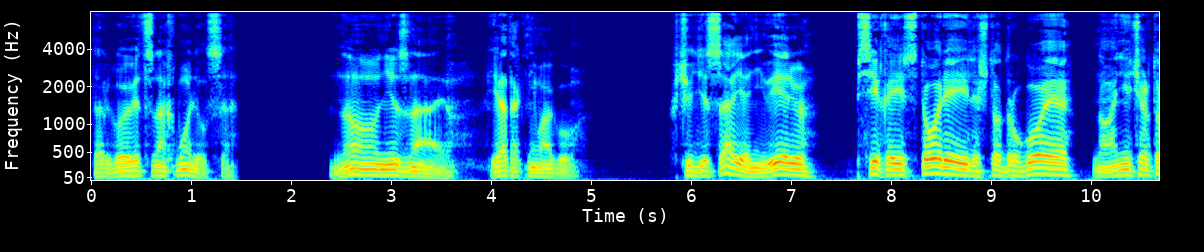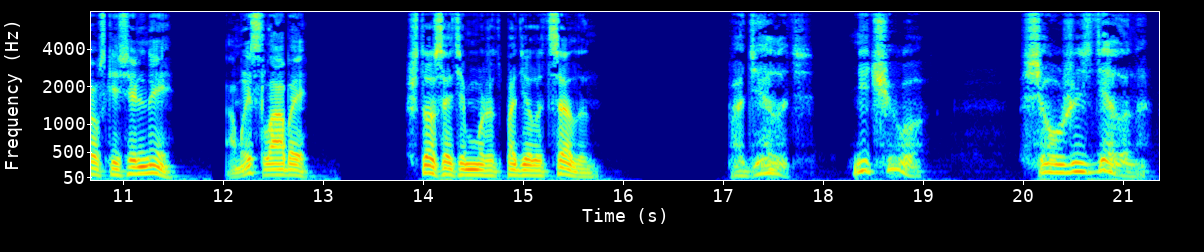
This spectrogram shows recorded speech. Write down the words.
Торговец нахмурился. — Ну, не знаю, я так не могу. В чудеса я не верю. Психоистория или что другое, но они чертовски сильны, а мы слабы. Что с этим может поделать Селден? — Поделать? Ничего. Все уже сделано. —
